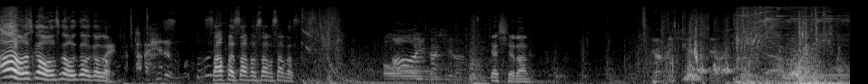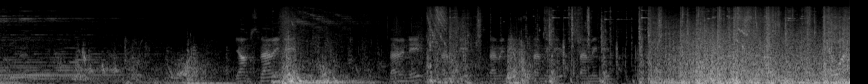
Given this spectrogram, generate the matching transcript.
Oh, let's go, let's go, let's go, go, go. I hit him. What the? Southwest, southwest, southwest, southwest. Oh, you got shit on. Get shit on. You have any shields? Yeah. Yeah, Spamming eight. Spamming eight, spamming eight, spamming eight, spamming eight, spamming eight. Hey, what?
